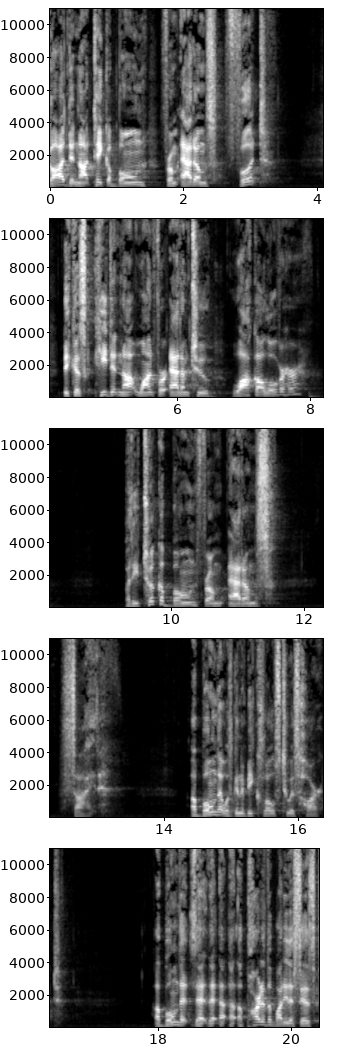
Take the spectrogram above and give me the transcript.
God did not take a bone from Adam's foot because he did not want for Adam to walk all over her. But he took a bone from Adam's side, a bone that was going to be close to his heart a bone that, that, that a, a, part of the body that says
